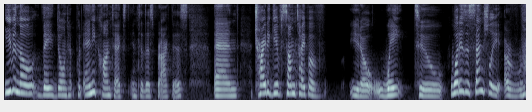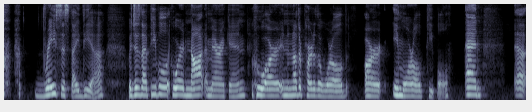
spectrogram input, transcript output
even though they don't put any context into this practice and try to give some type of, you know, weight to what is essentially a racist idea which is that people who are not American, who are in another part of the world, are immoral people. And uh,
